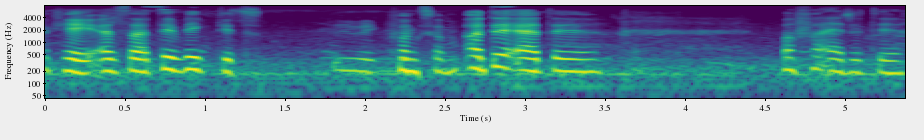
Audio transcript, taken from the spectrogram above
okay, altså det er vigtigt. Det er vigtigt. Punktum. Og det er det... Hvorfor er det det?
